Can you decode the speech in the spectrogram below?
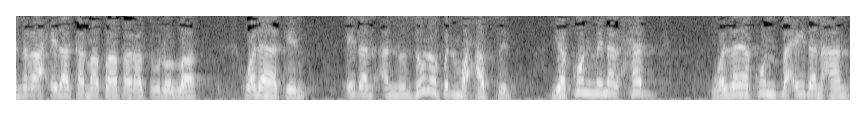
الراحلة كما طاف رسول الله. ولكن إذا النزول في المحصل يكون من الحج ولا يكون بعيدا عنه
